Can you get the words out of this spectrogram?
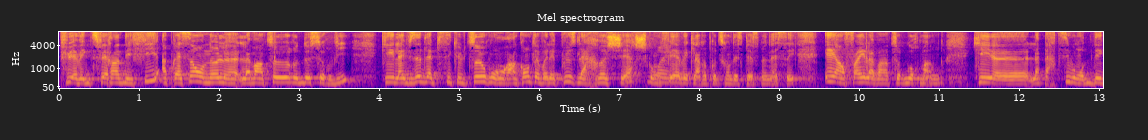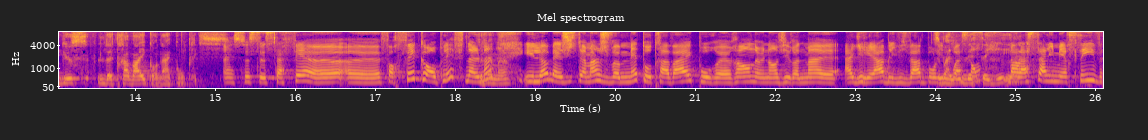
puis avec différents défis. Après ça, on a l'aventure de survie, qui est la visite de la pisciculture, où on rencontre le volet plus de la recherche qu'on Ouais. fait avec la reproduction d'espèces menacées. Et enfin, l'aventure gourmande, qui est euh, la partie où on déguste le travail qu'on a accompli. Ah, Ça, ça, ça fait un, un forfait complet finalement. Vraiment. Et là, ben justement, je vais me mettre au travail pour euh, rendre un environnement euh, agréable et vivable pour Tu les poissons dans hein? la salle immersive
